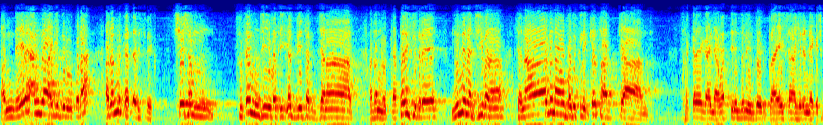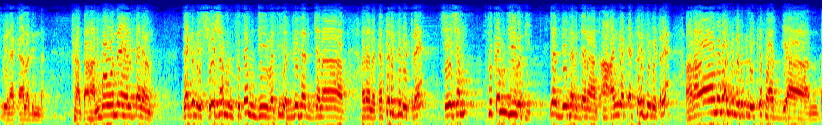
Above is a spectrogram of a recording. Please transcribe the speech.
ತಂದೇ ಅಂಗ ಆಗಿದ್ದರೂ ಕೂಡ ಅದನ್ನು ಕತ್ತರಿಸಬೇಕು. ಶೇಷಂ ಸುಖಂ ಜೀವತಿ ಯದ್ವಿಸರ್ಜನಾತ್. ಅದನ್ನು ಕತ್ತರಿಸಿದ್ರೆ ಮುಂದಿನ ಜೀವನ ಚೆನ್ನಾಗಿ ನಾವು ಬದುಕಲಿಕ್ಕೆ ಸಾಧ್ಯ ಅಂತ. ಸಕ್ಕರೆ ಗಾಳಿ ಅವತ್ತಿನಿಂದಲೂ ಇರಬೇಕು ಪ್ರಾಯಶಃ ಹಿರಣ್ಯಕಶಿಪಿನ ಕಾಲದಿಂದ. ಅಂತ ಅನುಭವವನ್ನೇ ಹೇಳ್ತಾನೆ ಯಾಕಂದ್ರೆ ಶೇಷಂ ಸುಖಂ ಜೀವತಿ ಯದ್ವಿಸರ್ಜನಾತ್. ಅದನ್ನು ಕತ್ತರಿಸಿ ಬಿಟ್ರೆ ಶೇಷಂ ಸುಖಂ ಜೀವತಿ. ಯದ್ವಿಸರ್ಜನಾತ್ ಆ ಅಂಗ ಕತ್ತರಿಸಿ ಬಿಟ್ರೆ ಆರಾಮವಾಗಿ ಬದುಕಲಿಕ್ಕೆ ಸಾಧ್ಯ ಅಂತ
